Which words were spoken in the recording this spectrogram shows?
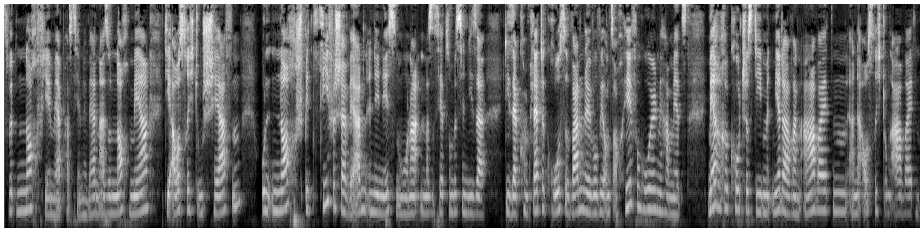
es wird noch viel mehr passieren. Wir werden also noch mehr die Ausrichtung schärfen und noch spezifischer werden in den nächsten Monaten. Das ist jetzt so ein bisschen dieser, dieser komplette große Wandel, wo wir uns auch Hilfe holen. Wir haben jetzt mehrere Coaches, die mit mir daran arbeiten, an der Ausrichtung arbeiten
